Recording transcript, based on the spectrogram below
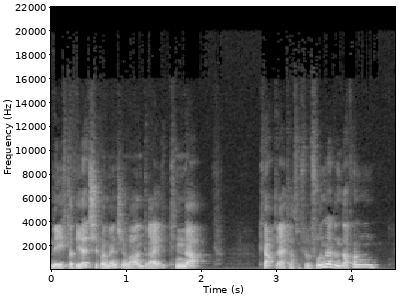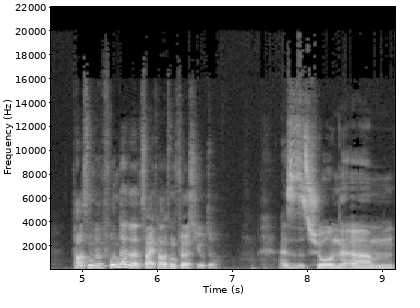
Nee, ich glaube, die letzte Convention waren drei, knapp, knapp 3500 und davon 1500 oder 2000 First User. Also es ist schon ähm,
